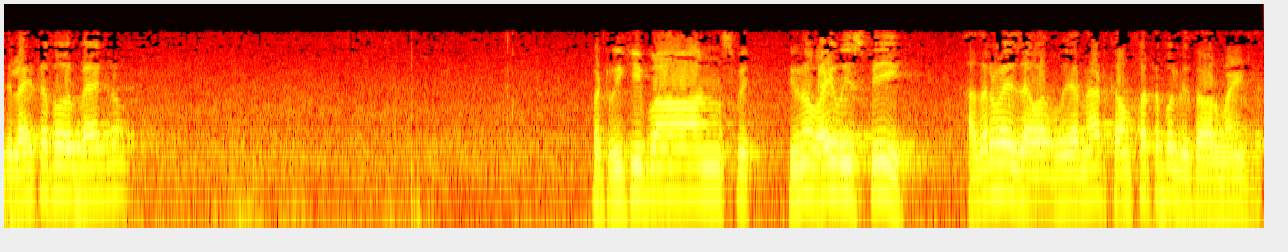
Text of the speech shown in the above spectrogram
the light of our background. But we keep on speak. You know why we speak? Otherwise, we are not comfortable with our mind.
